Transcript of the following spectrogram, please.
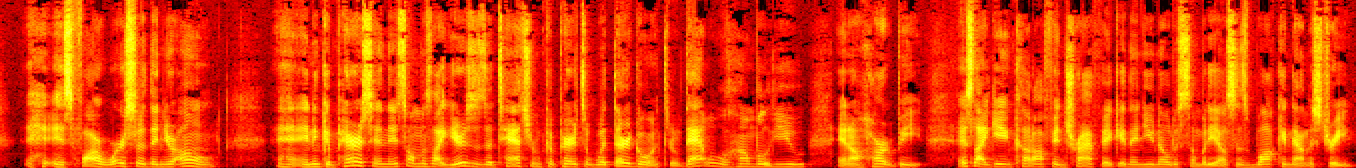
is far worse than your own. And in comparison, it's almost like yours is a tantrum compared to what they're going through. That will humble you in a heartbeat. It's like getting cut off in traffic and then you notice somebody else is walking down the street.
